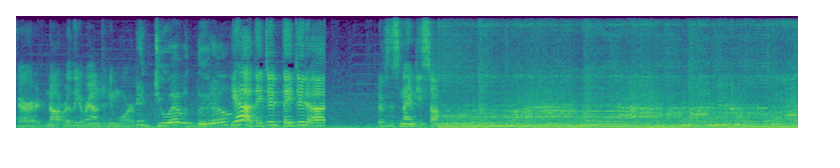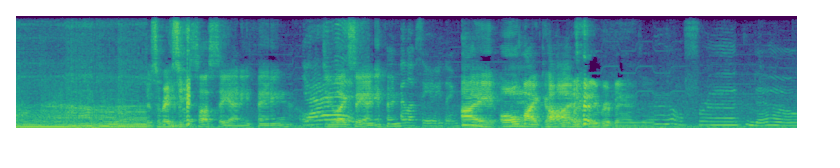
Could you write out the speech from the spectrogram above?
They're not really around anymore. You duet with Ludo? Yeah, they did. They did. Uh, it was this '90s song. It's amazing. I saw "Say Anything." Do you like "Say Anything"? I love Say anything. I. Oh my One of my god. favorite bands. Yeah. Girlfriend now.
